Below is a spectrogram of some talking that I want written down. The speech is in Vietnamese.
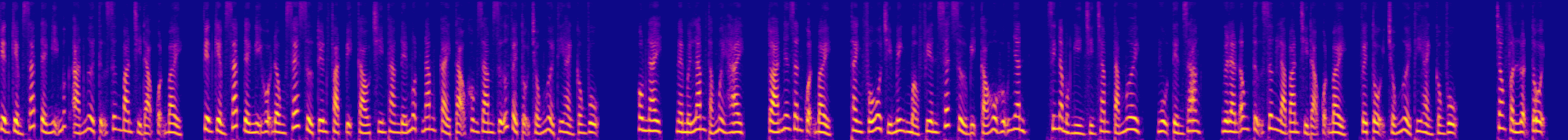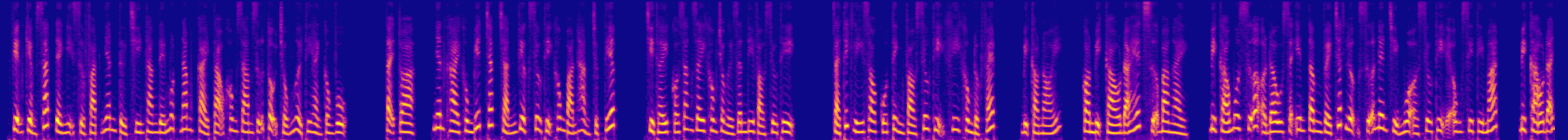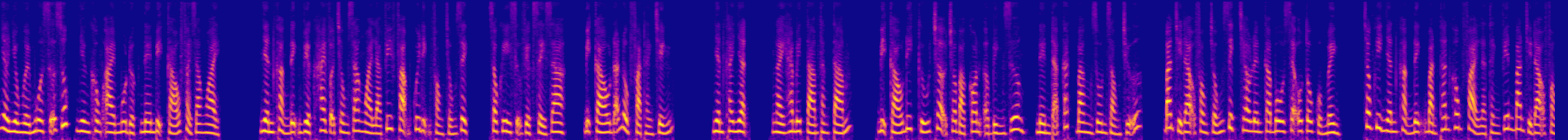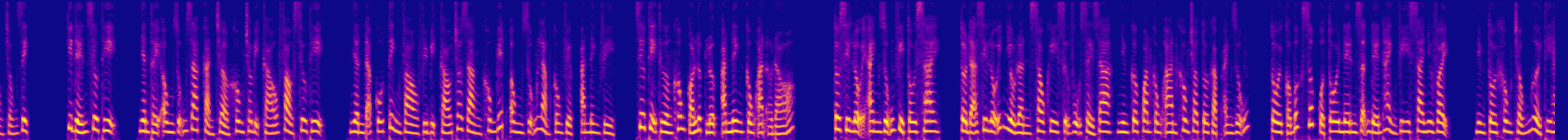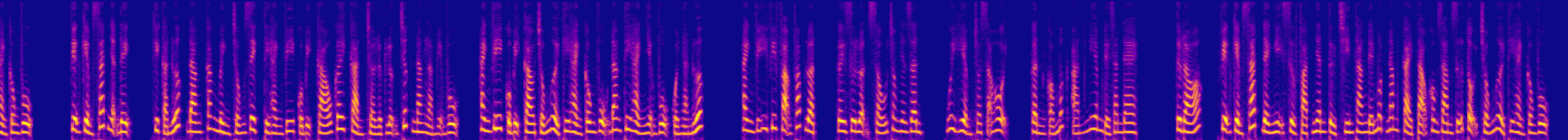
Viện Kiểm sát đề nghị mức án người tự xưng ban chỉ đạo quận 7. Viện Kiểm sát đề nghị hội đồng xét xử tuyên phạt bị cáo 9 tháng đến 1 năm cải tạo không giam giữ về tội chống người thi hành công vụ. Hôm nay, ngày 15 tháng 12, Tòa án Nhân dân quận 7, thành phố Hồ Chí Minh mở phiên xét xử bị cáo Hồ Hữu Nhân, sinh năm 1980, ngụ Tiền Giang, người đàn ông tự xưng là ban chỉ đạo quận 7 về tội chống người thi hành công vụ. Trong phần luận tội, Viện Kiểm sát đề nghị xử phạt Nhân từ 9 tháng đến 1 năm cải tạo không giam giữ tội chống người thi hành công vụ. Tại tòa, Nhân khai không biết chắc chắn việc siêu thị không bán hàng trực tiếp, chỉ thấy có răng dây không cho người dân đi vào siêu thị. Giải thích lý do cố tình vào siêu thị khi không được phép, bị cáo nói, còn bị cáo đã hết sữa 3 ngày. Bị cáo mua sữa ở đâu sẽ yên tâm về chất lượng sữa nên chỉ mua ở siêu thị ông City Mart. Bị cáo đã nhờ nhiều người mua sữa giúp nhưng không ai mua được nên bị cáo phải ra ngoài. Nhân khẳng định việc hai vợ chồng ra ngoài là vi phạm quy định phòng chống dịch. Sau khi sự việc xảy ra, bị cáo đã nộp phạt hành chính. Nhân khai nhận, ngày 28 tháng 8, bị cáo đi cứu trợ cho bà con ở Bình Dương nên đã cắt băng rôn dòng chữ. Ban chỉ đạo phòng chống dịch treo lên cabo xe ô tô của mình, trong khi Nhân khẳng định bản thân không phải là thành viên ban chỉ đạo phòng chống dịch. Khi đến siêu thị, Nhân thấy ông Dũng ra cản trở không cho bị cáo vào siêu thị. Nhân đã cố tình vào vì bị cáo cho rằng không biết ông Dũng làm công việc an ninh vì siêu thị thường không có lực lượng an ninh công an ở đó. Tôi xin lỗi anh Dũng vì tôi sai. Tôi đã xin lỗi nhiều lần sau khi sự vụ xảy ra nhưng cơ quan công an không cho tôi gặp anh Dũng. Tôi có bức xúc của tôi nên dẫn đến hành vi sai như vậy, nhưng tôi không chống người thi hành công vụ. Viện Kiểm sát nhận định, khi cả nước đang căng mình chống dịch thì hành vi của bị cáo gây cản trở lực lượng chức năng làm nhiệm vụ. Hành vi của bị cáo chống người thi hành công vụ đang thi hành nhiệm vụ của nhà nước. Hành vi vi phạm pháp luật, gây dư luận xấu trong nhân dân, nguy hiểm cho xã hội, cần có mức án nghiêm để gian đe. Từ đó, Viện Kiểm sát đề nghị xử phạt nhân từ 9 tháng đến 1 năm cải tạo không giam giữ tội chống người thi hành công vụ.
